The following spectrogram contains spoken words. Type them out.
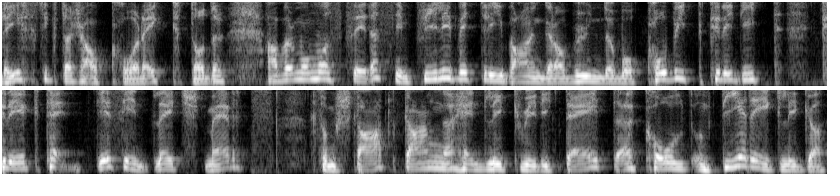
richtig, das ist auch korrekt, oder? Aber man muss sehen, das sind viele Betriebe auch in Graubünden, die Covid-Kredit gekriegt haben. Die sind letztendlich letzten März zum Staat gegangen, haben Liquidität äh, geholt und die Regelungen,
